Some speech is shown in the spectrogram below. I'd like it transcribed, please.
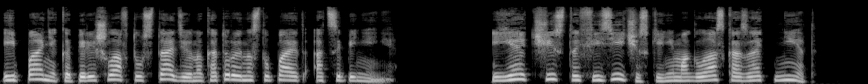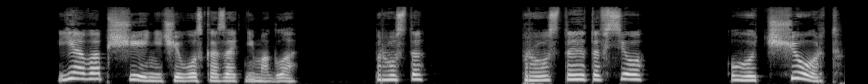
и паника перешла в ту стадию, на которой наступает оцепенение. Я чисто физически не могла сказать «нет». Я вообще ничего сказать не могла. Просто... просто это все... О, черт!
